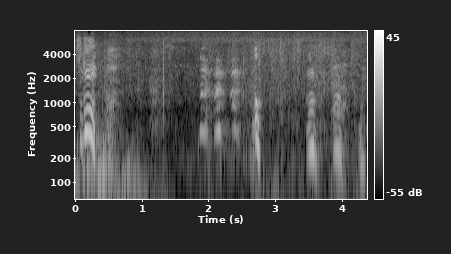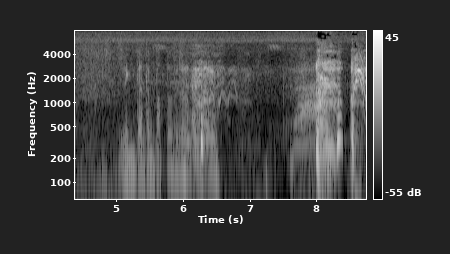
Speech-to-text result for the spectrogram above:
sige. Ligdan tagbato.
